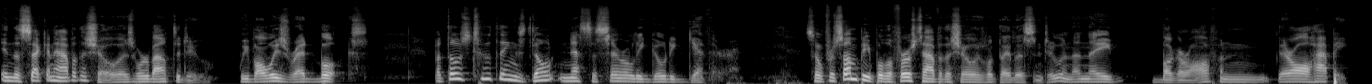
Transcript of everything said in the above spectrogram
in the second half of the show, as we're about to do, we've always read books. But those two things don't necessarily go together. So for some people, the first half of the show is what they listen to, and then they bugger off and they're all happy.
